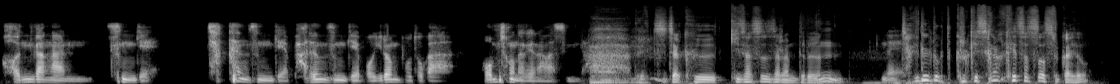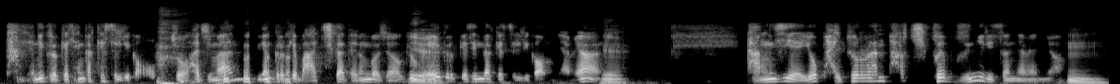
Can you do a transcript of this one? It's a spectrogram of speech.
건강한 승계, 착한 승계, 바른 승계 뭐 이런 보도가 엄청나게 나왔습니다. 아, 네. 진짜 그 기사 쓴 사람들은 네. 자기들도 그렇게 생각해서 썼을까요? 당연히 그렇게 생각했을 리가 없죠. 하지만 그냥 그렇게 마취가 되는 거죠. 예. 왜 그렇게 생각했을 리가 없냐면 예. 당시에 요 발표를 한 바로 직후에 무슨 일이 있었냐면요. 음.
